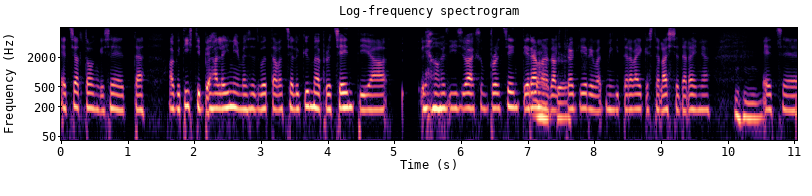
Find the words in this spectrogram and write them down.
et sealt ongi see, et aga tihtipeale inimesed võtavad selle kümme protsenti ja ja siis üheksakümmend protsenti rämedalt reageerivad mingitele väikestele asjadele, onju. Mhm. et see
